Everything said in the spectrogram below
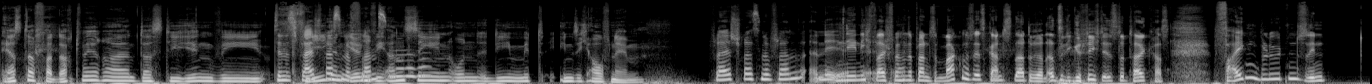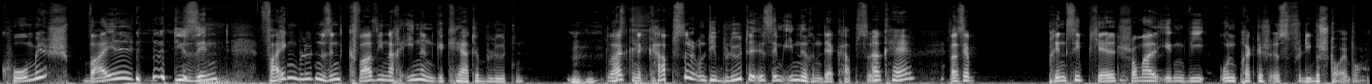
Mein erster Verdacht wäre, dass die irgendwie Sind es Fliegen fleischfressende irgendwie Pflanzen anziehen und die mit in sich aufnehmen. Fleischfressende Pflanze? Äh, Nee, Nee, nicht fleischfressende Pflanze. Markus ist ganz da drin. Also die Geschichte ist total krass. Feigenblüten sind komisch, weil die sind, Feigenblüten sind quasi nach innen gekehrte Blüten. Mhm. Du hast eine Kapsel und die Blüte ist im Inneren der Kapsel. Okay. Was ja prinzipiell schon mal irgendwie unpraktisch ist für die Bestäubung.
